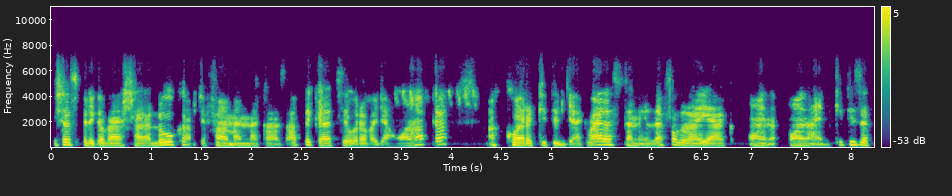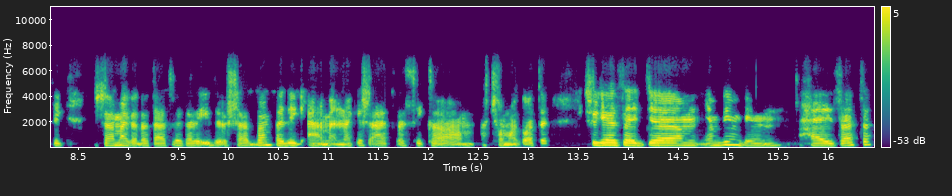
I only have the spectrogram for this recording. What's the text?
és ez pedig a vásárlók, hogyha felmennek az applikációra vagy a honlapra, akkor ki tudják választani, lefoglalják, online kifizetik, és a megadott átvételi idősebben pedig elmennek és átveszik a, a csomagot. És ugye ez egy ilyen win-win helyzet,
